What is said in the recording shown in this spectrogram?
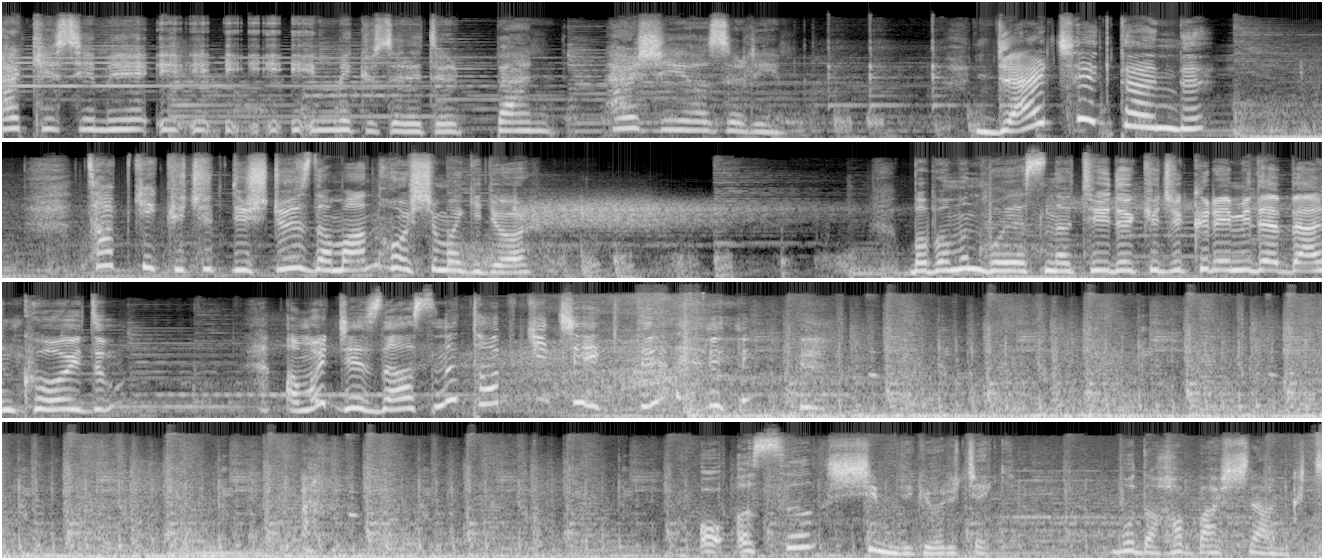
Herkes yemeğe inmek üzeredir. Ben her şeyi hazırlayayım. Gerçekten de. Tapki küçük düştüğü zaman hoşuma gidiyor. Babamın boyasına tüy dökücü kremi de ben koydum. Ama cezasını Tapki çekti. o asıl şimdi görecek. Bu daha başlangıç.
